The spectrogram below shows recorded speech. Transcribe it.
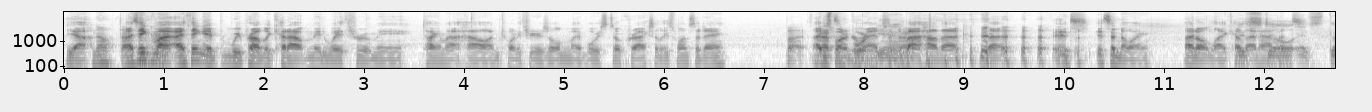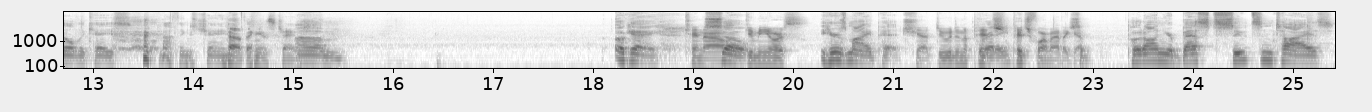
yeah, No, I think my I think it we probably cut out midway through me talking about how I'm 23 years old and my voice still cracks at least once a day. But I just wanted to rant Yeah. about how that that it's it's annoying. I don't like how it's that still happens. it's still the case. Nothing's changed. Nothing has changed. Um. Okay, Okay, now So- give me yours. here's my pitch. Yeah, do it in a pitch Ready? pitch format again. So put on your best suits and ties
